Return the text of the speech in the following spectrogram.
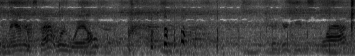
you managed that one well. Figured you'd splat.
